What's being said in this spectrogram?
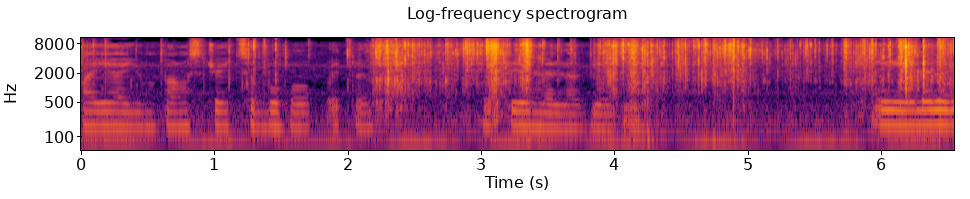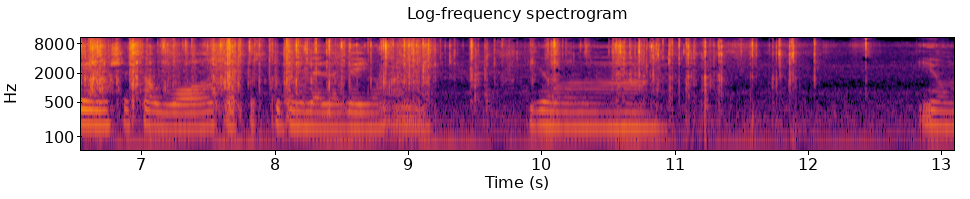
kaya yung pang straight sa buhok. Ito, ito yung lalagyan niya. Eh, lalagay mo siya sa wall tapos doon nilalagay yung ano yung yung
